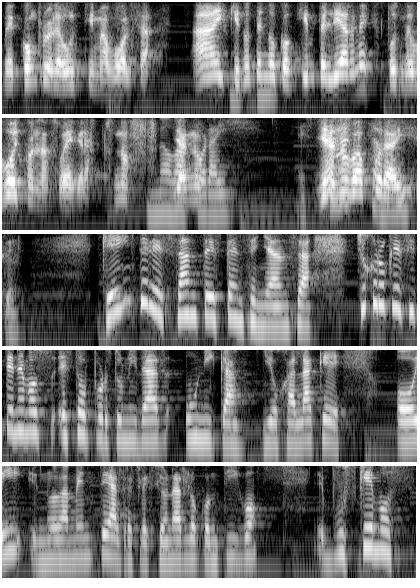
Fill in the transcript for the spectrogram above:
me compro la última bolsa, ay, que no tengo con quién pelearme, pues me voy con la suegra, pues no, no va por ahí. Ya no va por ahí. Qué interesante esta enseñanza. Yo creo que sí tenemos esta oportunidad única y ojalá que hoy, nuevamente, al reflexionarlo contigo, busquemos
